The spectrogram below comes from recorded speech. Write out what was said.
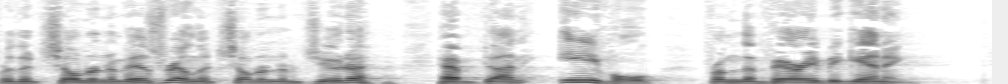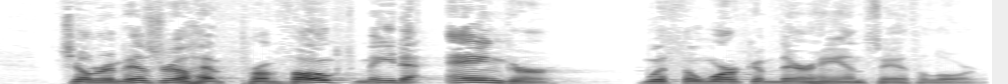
For the children of Israel and the children of Judah have done evil from the very beginning. Children of Israel have provoked me to anger with the work of their hands, saith the Lord.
